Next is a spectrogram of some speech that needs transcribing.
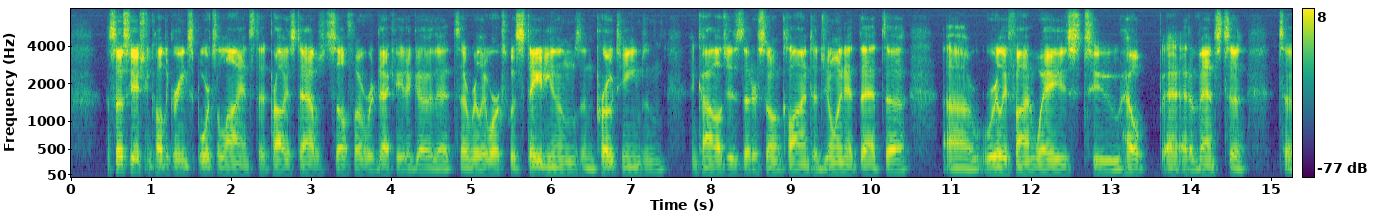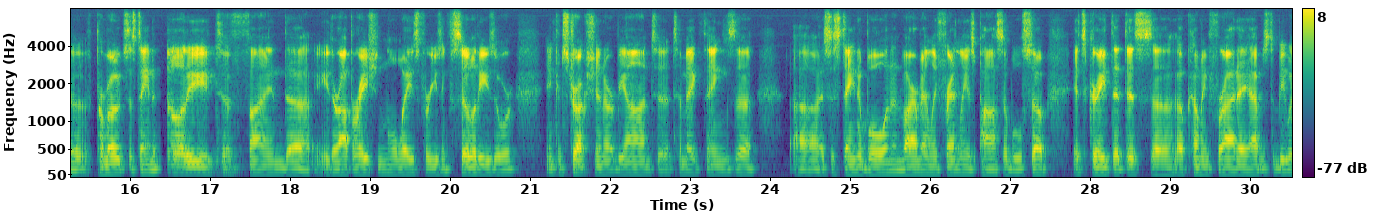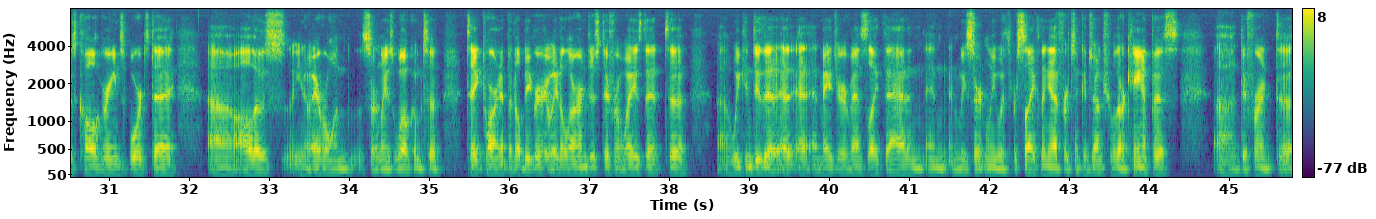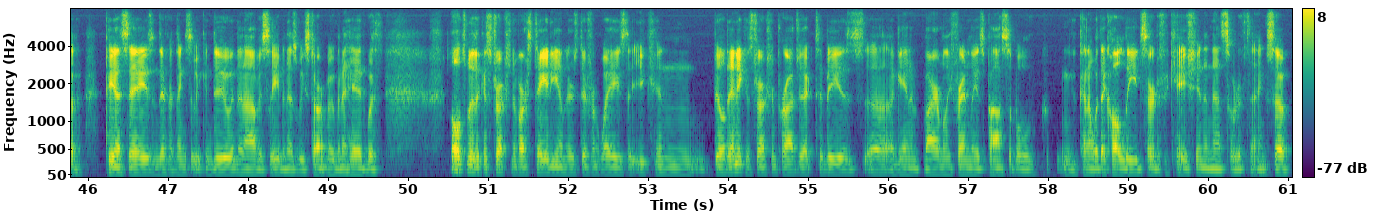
association called the Green Sports Alliance that probably established itself over a decade ago that uh, really works with stadiums and pro teams and and colleges that are so inclined to join it that uh, uh, really find ways to help at, at, events to to promote sustainability, to find uh, either operational ways for using facilities or in construction or beyond to to make things uh, uh, as sustainable and environmentally friendly as possible. So it's great that this uh, upcoming Friday happens to be what's called Green Sports Day. Uh, all those, you know, everyone certainly is welcome to take part in it, but it'll be a great way to learn just different ways that uh, uh, we can do that at, at, major events like that, and, and and we certainly with recycling efforts in conjunction with our campus, uh, different uh, PSAs and different things that we can do, and then obviously even as we start moving ahead with ultimately the construction of our stadium, there's different ways that you can build any construction project to be as uh, again environmentally friendly as possible, kind of what they call LEED certification and that sort of thing. So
